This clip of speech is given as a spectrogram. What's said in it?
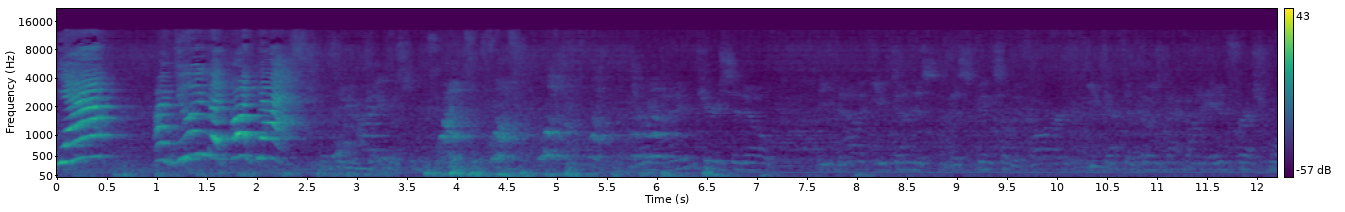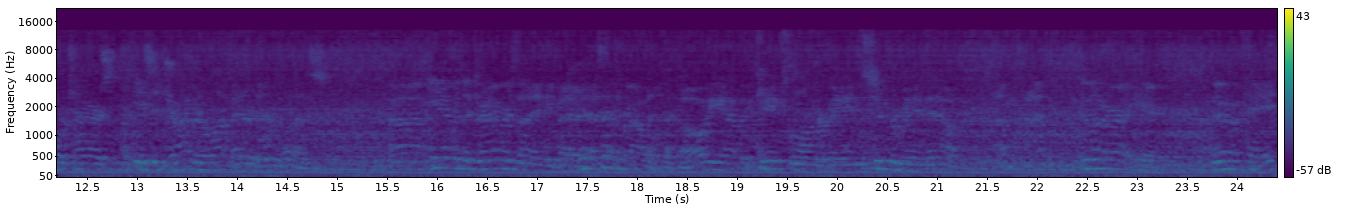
Yeah, I'm doing my podcast. I'm curious to know, you- now that you've done this, this fix on the car, you've got the nose back on it and fresh four tires, is it driving a lot better than it was? yeah, but the driver's not any better. That's the problem. Oh, yeah, but the cape's longer, man. Superman now. I'm, I'm doing all right here. Doing okay. It,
